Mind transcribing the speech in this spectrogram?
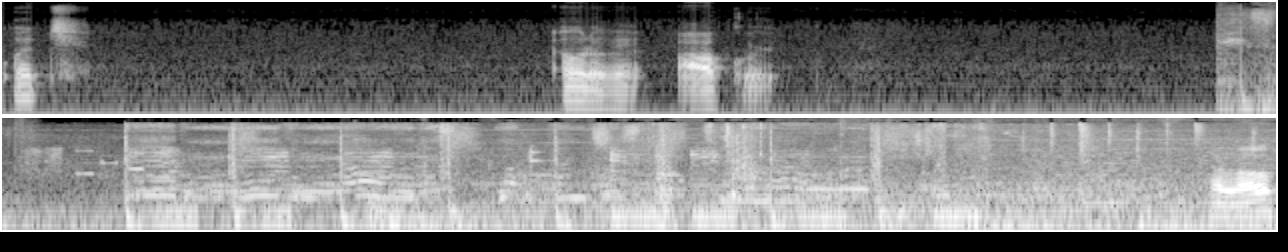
what? That would have been awkward. Hello?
